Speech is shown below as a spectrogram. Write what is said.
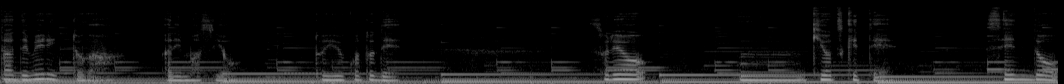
たデメリットがありますよ。ということでそれをうん気をつけて先導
